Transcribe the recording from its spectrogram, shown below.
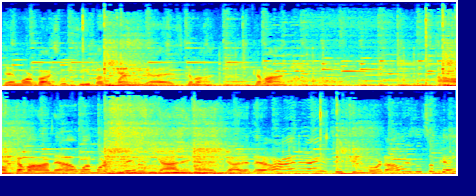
10 more bucks will keep us playing, guys. Come on. Come on. Oh, come on now. One more spin. Got it, guys. Got it. All right, all right. 15 more dollars. It's okay.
